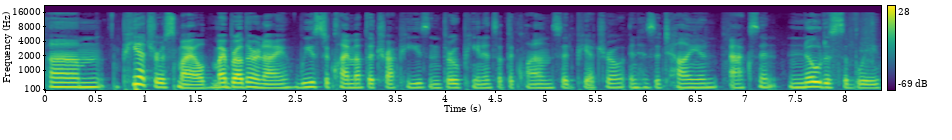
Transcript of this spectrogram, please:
Um, Pietro smiled. My brother and I, we used to climb up the trapeze and throw peanuts at the clown, said Pietro in his Italian accent, noticeably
